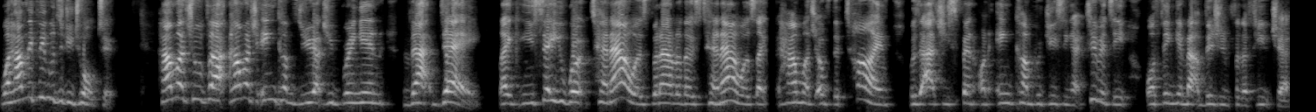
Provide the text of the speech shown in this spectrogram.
Well, how many people did you talk to? How much of that, how much income did you actually bring in that day? Like you say you work 10 hours, but out of those 10 hours, like how much of the time was actually spent on income producing activity or thinking about vision for the future?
